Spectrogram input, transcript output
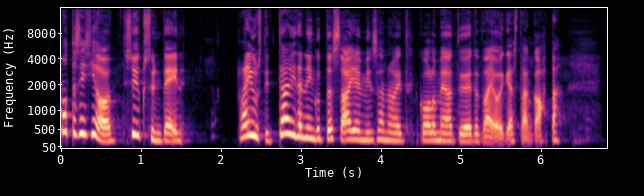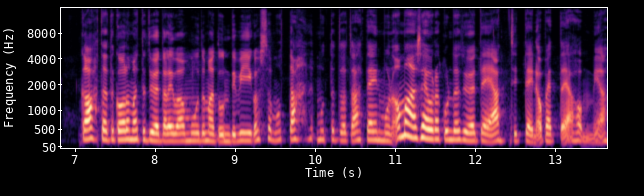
Mutta siis joo, syksyn tein rajusti töitä, niin kuin tuossa aiemmin sanoit, kolmea työtä tai oikeastaan kahta. Kahta että kolmatta työtä oli vain muutama tunti viikossa, mutta, mutta tota, tein mun omaa seurakuntatyötä ja sitten tein opettajahommia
